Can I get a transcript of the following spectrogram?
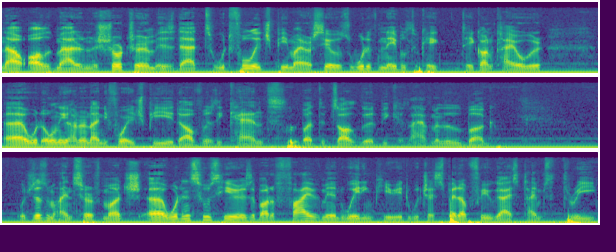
Now, all that mattered in the short term is that with full HP, my Arceus would have been able to take on Kyogre. Uh, with only 194 HP, it obviously can't, but it's all good because I have my little bug, which doesn't mind surf much. Uh, what ensues here is about a 5 minute waiting period, which I sped up for you guys times 3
